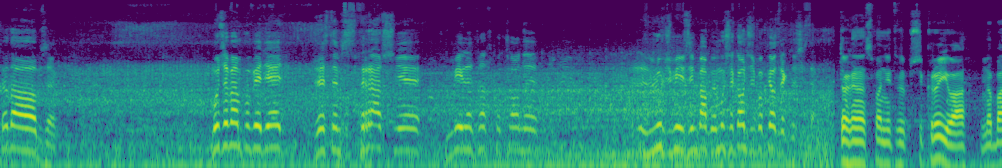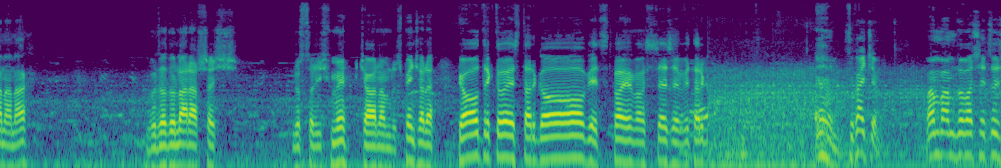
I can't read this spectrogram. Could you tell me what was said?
To dobrze. Muszę wam powiedzieć, że jestem strasznie mile zaskoczony ludźmi z Zimbabwe. Muszę kończyć, bo Piotrek też chce. Trochę nas pani tu przykroiła na bananach. Bo za dolara 6 dostaliśmy. Chciała nam dać 5, ale Piotrek to jest targowiec, powiem wam szczerze, wytarg... Słuchajcie, mam wam do właśnie coś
